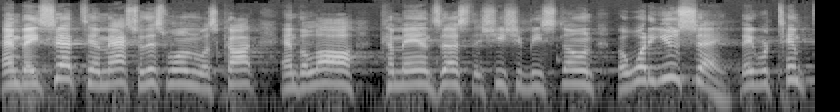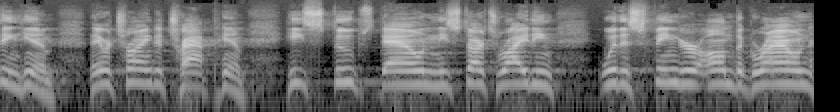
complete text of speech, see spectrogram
and they said to him, Master, this woman was caught, and the law commands us that she should be stoned. But what do you say? They were tempting him, they were trying to trap him. He stoops down and he starts writing with his finger on the ground,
